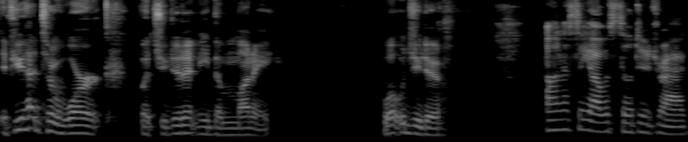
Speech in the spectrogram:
if you had to work but you didn't need the money, what would you do? Honestly, I would still do drag.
